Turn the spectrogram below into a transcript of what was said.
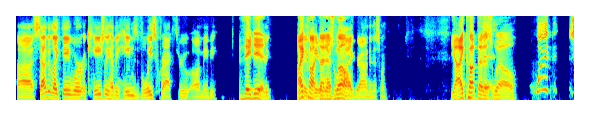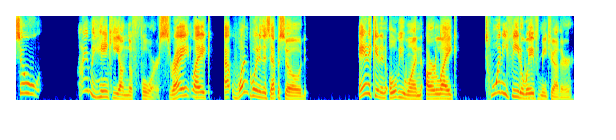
Uh, sounded like they were occasionally having Hayden's voice crack through. Uh, maybe They did. Looks I like caught Vader that as well. High ground in this one. Yeah, I caught that as well. What? So I'm hanky on the Force, right? Like at one point in this episode, Anakin and Obi Wan are like 20 feet away from each other.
